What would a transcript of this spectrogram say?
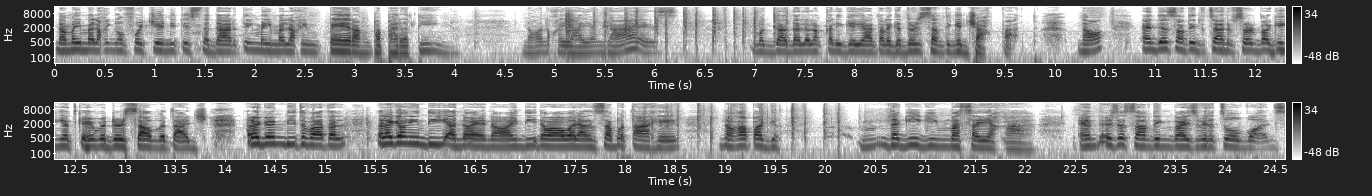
Na may malaking opportunities na darating, may malaking perang paparating. No, ano kaya yan, guys? Magdadala ng kaligayahan talaga. There's something a jackpot. No? And there's something that's kind of sort mag-ingat kayo when there's sabotage. Talagang hindi tumatal, talagang hindi, ano eh, no? Hindi nawawala ang sabotahe. No, kapag mm, nagiging masaya ka. And there's a something guys with the two of wands.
